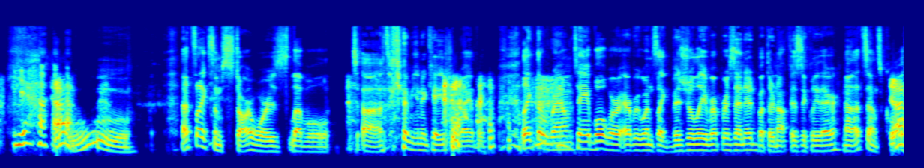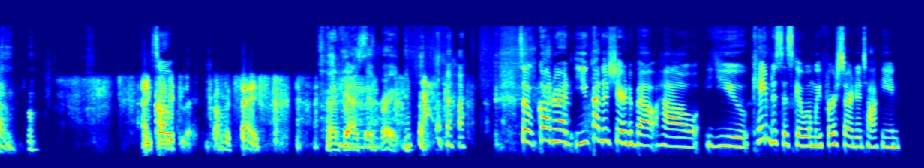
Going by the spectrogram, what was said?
there. Yeah. yeah. Ooh. That's like some Star Wars level uh, the communication, right? Like, like, the round table where everyone's like visually represented, but they're not physically there. No, that sounds cool. Yeah. and so, COVID, COVID safe. and COVID yes. safe, right? so, Konrad, you kind of shared about how you came to Cisco when we first started talking,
